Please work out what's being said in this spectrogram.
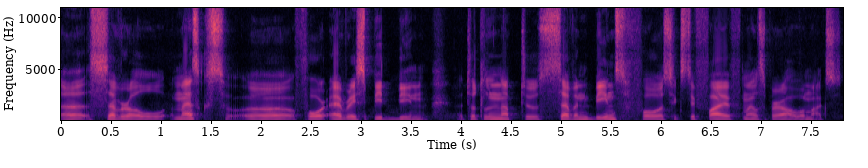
uh, several masks uh, for every speed bin, totaling up to seven bins for 65 miles per hour max.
